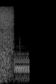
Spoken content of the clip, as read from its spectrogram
you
